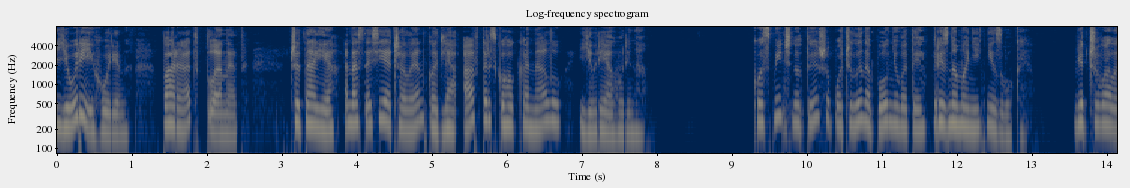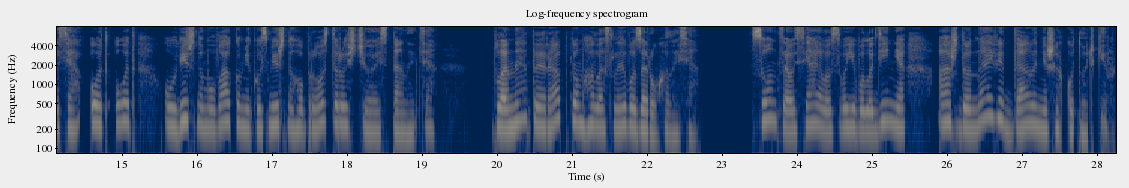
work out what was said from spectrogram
Юрій Гурін Парад планет читає Анастасія Челенко для авторського каналу Юрія Гуріна. Космічну тишу почали наповнювати різноманітні звуки. Відчувалося от-от у вічному вакуумі космічного простору щось станеться. Планети раптом галасливо зарухалися. Сонце осяяло свої володіння аж до найвіддаленіших куточків.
